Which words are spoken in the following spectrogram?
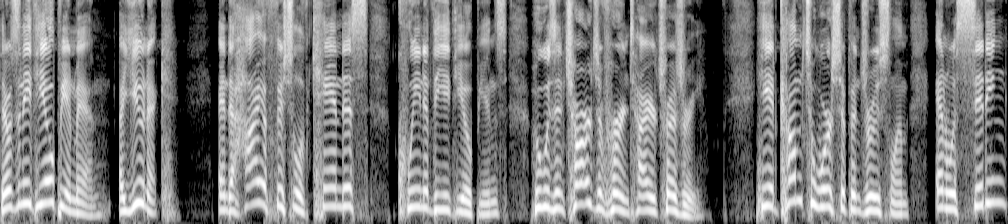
There was an Ethiopian man, a eunuch, and a high official of Candace, queen of the Ethiopians, who was in charge of her entire treasury. He had come to worship in Jerusalem and was sitting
